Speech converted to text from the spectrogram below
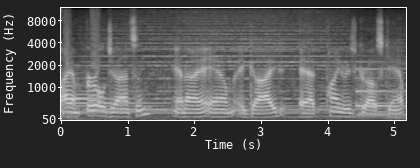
I am Earl Johnson and I am a guide at Pine Ridge Grouse Camp,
